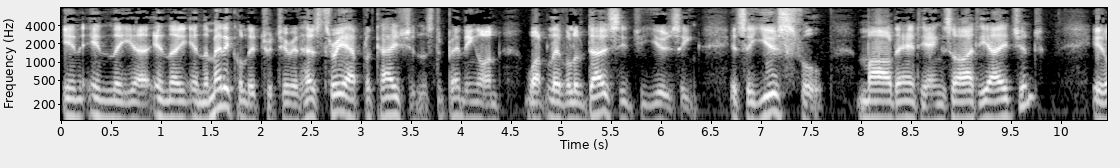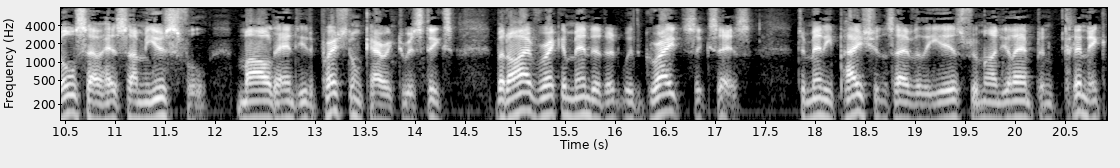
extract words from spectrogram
In, in the uh, in the in the medical literature, it has three applications depending on what level of dosage you're using. It's a useful mild anti-anxiety agent. It also has some useful mild antidepressant characteristics but I've recommended it with great success to many patients over the years from my Lambton clinic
